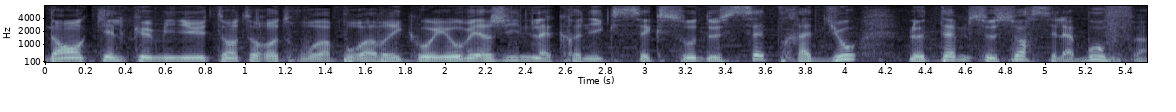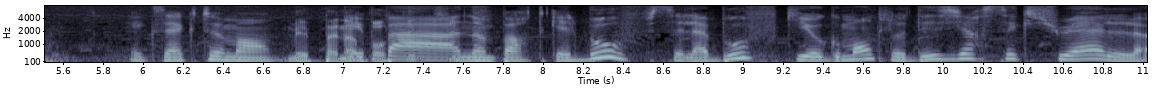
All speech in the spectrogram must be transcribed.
Dans quelques minutes, on te retrouvera pour Abricot et Aubergine, la chronique sexo de cette radio. Le thème ce soir, c'est la bouffe. Exactement. Mais pas n'importe pas quelle bouffe, c'est la bouffe qui augmente le désir sexuel.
